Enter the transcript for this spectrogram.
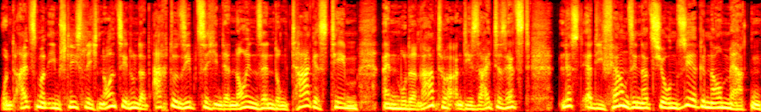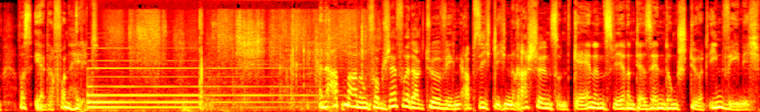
Und als man ihm schließlich 1978 in der neuen Sendung Tagesthemen einen Moderator an die Seite setzt, lässt er die Fernsehnation sehr genau merken, was er davon hält. Eine Abmahnung vom Chefredakteur wegen absichtlichen Raschelns und Gähnens während der Sendung stört ihn wenig.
